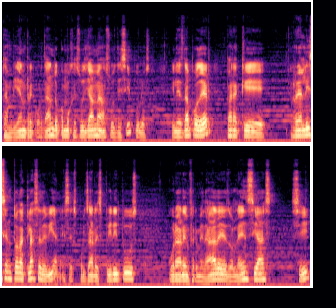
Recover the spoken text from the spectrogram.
también recordando cómo Jesús llama a sus discípulos y les da poder para que realicen toda clase de bienes, expulsar espíritus, curar enfermedades, dolencias, ¿sí?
